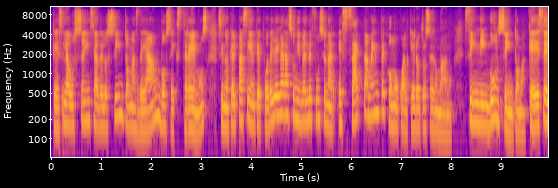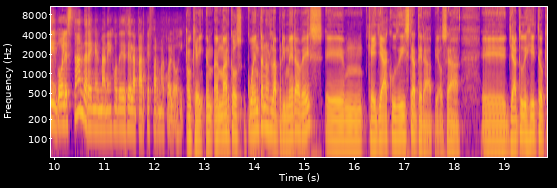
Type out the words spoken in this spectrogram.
que es la ausencia de los síntomas de ambos extremos, sino que el paciente puede llegar a su nivel de funcionar exactamente como cualquier otro ser humano, sin ningún síntoma, que es el gol estándar en el manejo desde la parte farmacológica. Ok, em, eh, Marcos, cuéntanos la primera vez em, que ya acudiste a terapia, o sea, eh, ya tú dijiste, ok,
